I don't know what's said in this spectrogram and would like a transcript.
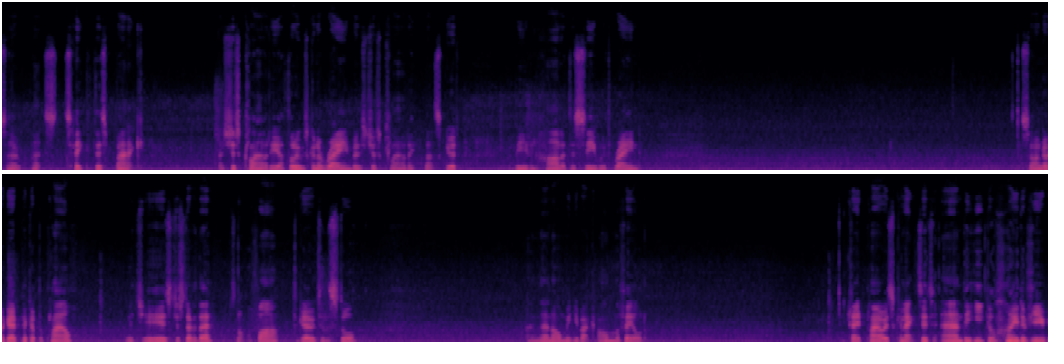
So let's take this back. It's just cloudy. I thought it was going to rain, but it's just cloudy. That's good. Be even harder to see with rain. So I'm going to go pick up the plough, which is just over there. It's not far to go to the store. And then I'll meet you back on the field. Okay, plough is connected, and the eagle-eyed of you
